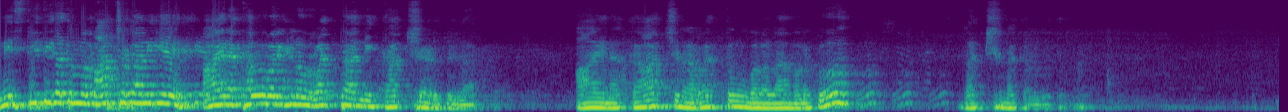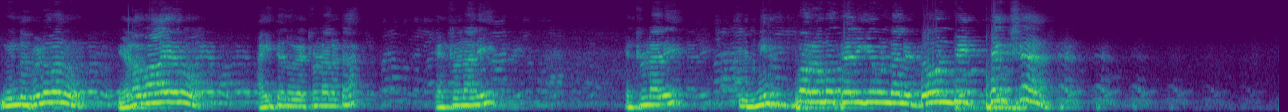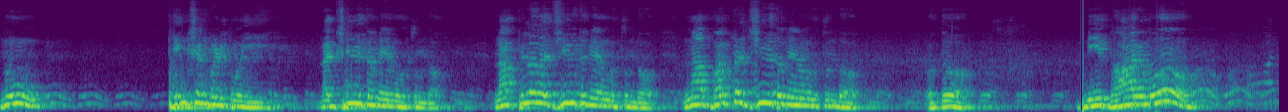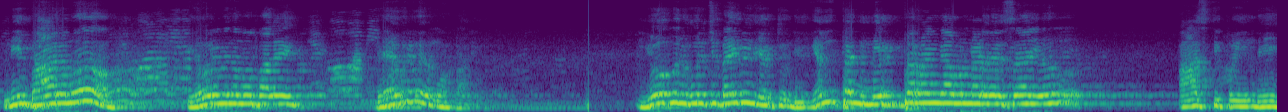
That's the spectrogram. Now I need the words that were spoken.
నీ స్థితిగతులను మార్చడానికి ఆయన కల్వరిగిలో రక్తాన్ని కార్చాడు పిల్ల. ఆయన కార్చిన రక్తం వలన మనకు రక్షణ కలుగుతుంది. నిన్ను విడువను ఎడవాయను అయితే నువ్వు ఎట్లుండాలట? ఎట్లుండాలి? ఎట్లుండాలి? నిబ్బరము కలిగి ఉండాలి. డోంట్ బి టెన్షన్ నువ్వు టెన్షన్ పడిపోయి నా జీవితం ఏమవుతుందో నా పిల్లల జీవితం ఏమవుతుందో నా భర్త జీవితం ఏమవుతుందో వద్దు. నీ భారము నీ భారము ఎవరి మీద మోపాలి? దేవుని మీద మోపాలి. యోగుని గురించి బైబిల్ చెప్తుంది ఎంత నిర్భరంగా ఉన్నాడు తెలుసా యోగు ఆస్తి పోయింది.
